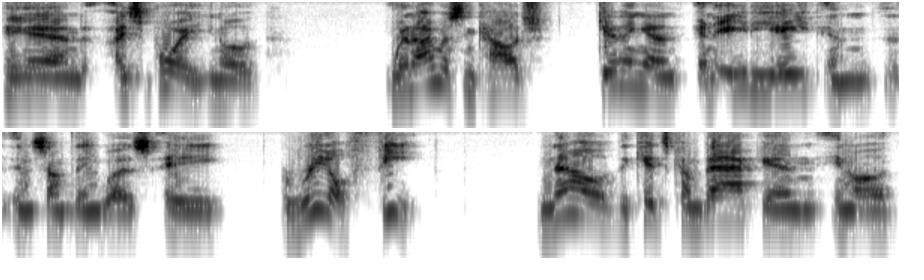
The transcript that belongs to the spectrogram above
And I said, boy, you know, when I was in college, getting an, an 88 in, in something was a real feat. Now the kids come back and, you know,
